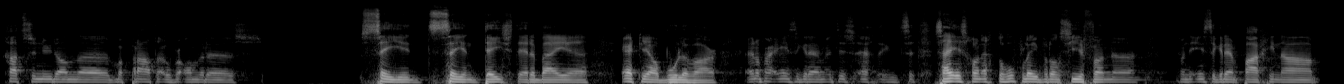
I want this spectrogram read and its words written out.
gaat ze nu dan maar praten over andere C&D-sterren bij RTL Boulevard. En op haar Instagram, het is echt, zij is gewoon echt de hofleverancier van, eh, van de Instagram-pagina,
